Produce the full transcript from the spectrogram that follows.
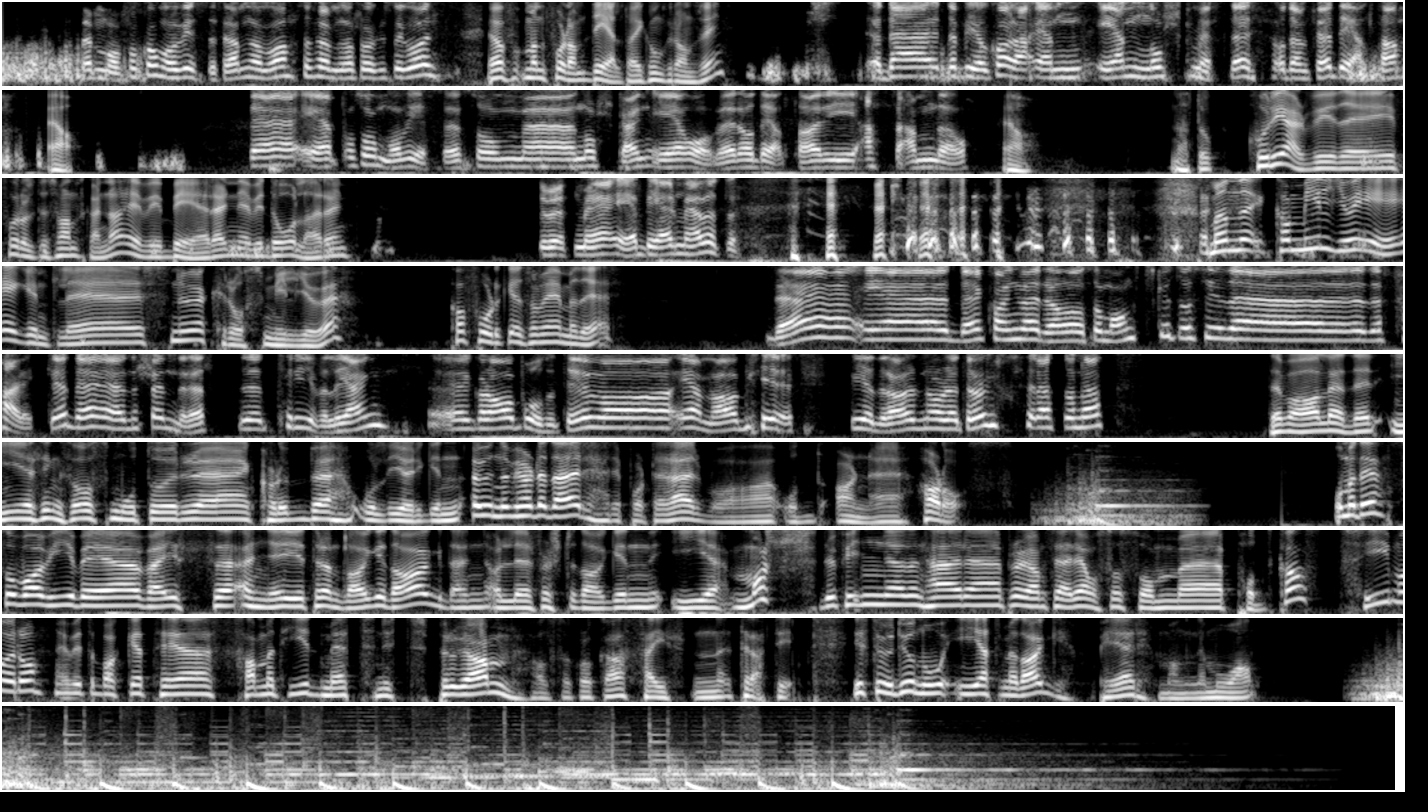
De må få komme og vise frem, de òg. Så får vi se hvordan det går. Ja, Men får de delta i konkurransen? Det, det blir jo kåra én norsk mester, og de får delta. Det er på samme viset som uh, norskene er over og deltar i SM, det òg. Ja, nettopp. Hvor gjør vi det i forhold til svenskene? da? Er vi bedre enn, er vi dårligere enn? Du vet, vi er bedre med, vet du. Men eh, hva miljø er egentlig snøcrossmiljøet? Hva folk er det som er med der? Det, er, det kan være så mangt, skulle jeg si. Det, det Felket det er en generelt eh, trivelig gjeng. Eh, glad og positiv og er med og bidrar når det trengs, rett og slett. Det var leder i Singsås motorklubb, Ole Jørgen Aune vi hørte der. Reporter her var Odd Arne Harlås. Og med det så var vi ved veis ende i Trøndelag i dag, den aller første dagen i mars. Du finner denne programserien også som podkast. I morgen er vi tilbake til samme tid med et nytt program, altså klokka 16.30. I studio nå i ettermiddag, Per Magne Moan.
